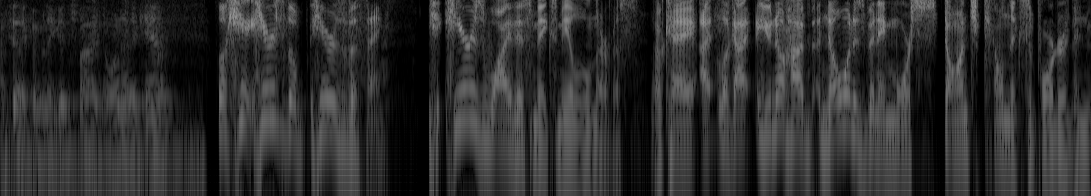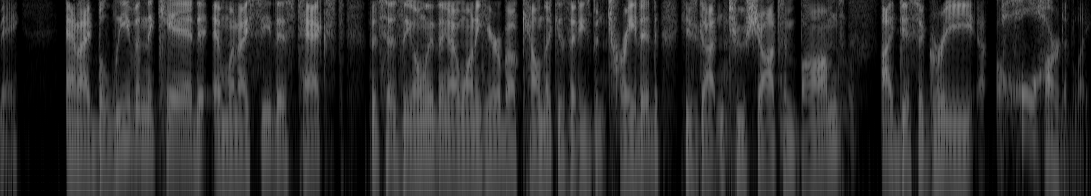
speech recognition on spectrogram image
I feel like I'm in a good spot going into camp. Look, here, here's the here's the thing. Here's why this makes me a little nervous. Okay, I, look, I you know how no one has been a more staunch Kelenic supporter than me, and I believe in the kid. And when I see this text that says the only thing I want to hear about Kelenic is that he's been traded, he's gotten two shots and bombed, I disagree wholeheartedly.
